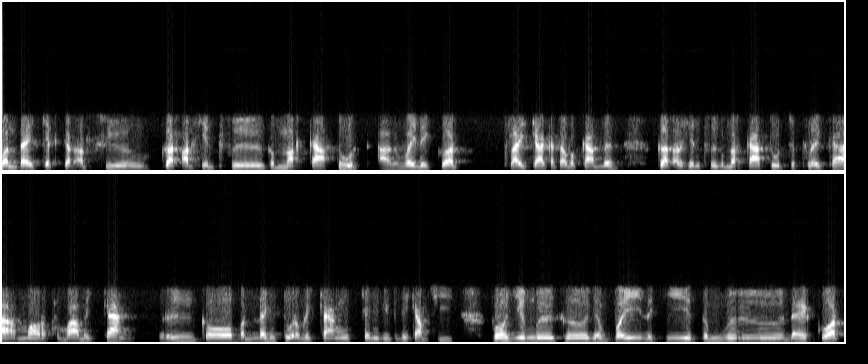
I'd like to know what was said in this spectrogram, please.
៉ុន្តែចិត្តគាត់អត់ជឿគាត់អត់ហ៊ានធ្វើកំណត់ការទូតអ្វីដែលគាត់ថ្លែងការណ៍កតបកម្មនេះគាត់អត់ហ៊ានធ្វើកំណត់ការទូតជាផ្លូវការមករដ្ឋបាលអាមេរិកឬក៏បណ្ដេញទូតអាមេរិកកាំងចេញពីប្រទេសកម្ពុជាព្រោះយើងមើលឃើញអ្វីដែលជាទង្វើដែលគាត់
